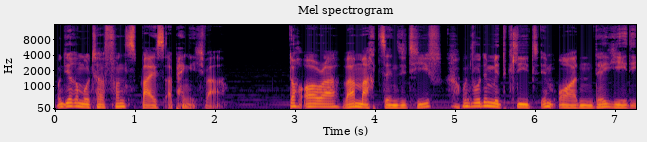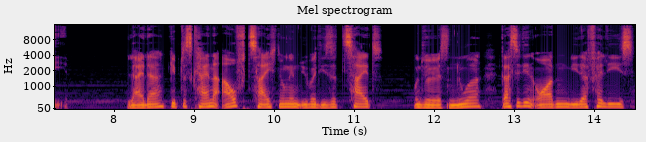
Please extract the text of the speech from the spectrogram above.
und ihre Mutter von Spice abhängig war. Doch Aura war machtsensitiv und wurde Mitglied im Orden der Jedi. Leider gibt es keine Aufzeichnungen über diese Zeit und wir wissen nur, dass sie den Orden wieder verließ,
